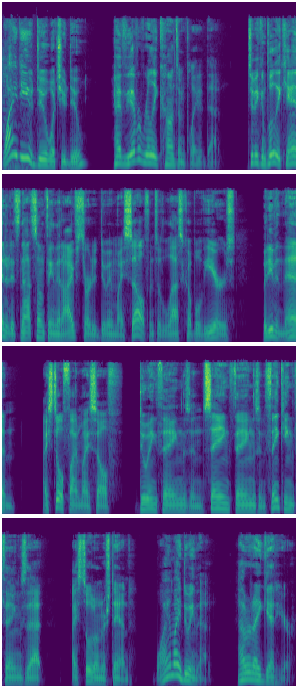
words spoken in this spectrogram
Why do you do what you do? Have you ever really contemplated that? To be completely candid, it's not something that I've started doing myself until the last couple of years, but even then, I still find myself doing things and saying things and thinking things that I still don't understand. Why am I doing that? How did I get here?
